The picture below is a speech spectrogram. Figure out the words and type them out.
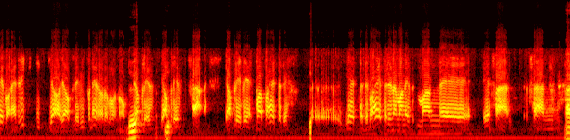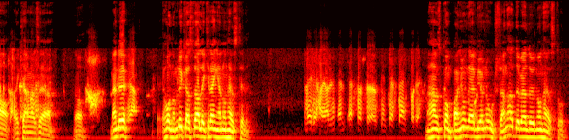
Det var en riktigt, ja, jag blev imponerad av honom. Du- jag blev, jag blev fan. Jag blev, vad, vad heter det? Eh, det? Vad heter det när man är, man eh, är fan? fan Ja, det kan man säga. Ja. Men du, Ja. honom lyckas du aldrig kränga någon häst till. Nej, det har jag inte inte försökt, inte ens tänkt på det. Men hans kompanjon där, Björn Nordstrand, hade väl du någon häst åt?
